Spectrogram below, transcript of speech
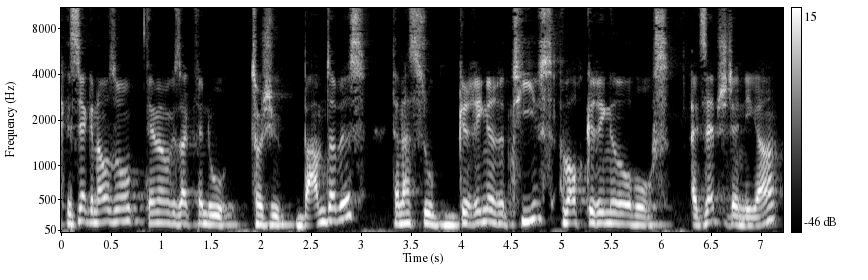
es ist ja genauso, wir haben ja gesagt, wenn du zum Beispiel Beamter bist, dann hast du geringere Tiefs, aber auch geringere Hochs. Als Selbstständiger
